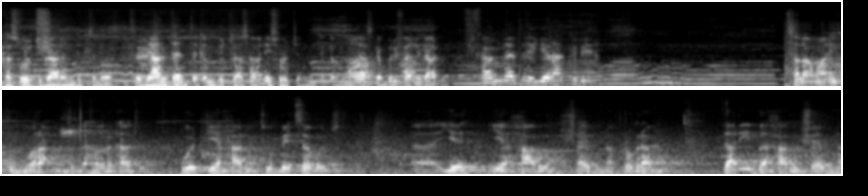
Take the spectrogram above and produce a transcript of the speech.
ከሰዎች ጋር እንድትኖር የአንተን ጥቅም ብቻ ሳይሆን የሰዎችንም ጥቅም እንድታስከብር ይፈልጋሉ። ከእምነትህ እየራክ በሄድክ ሰላም አለይኩም ወራህመቱላሂ ወበረካቱ። ውድ የሀሩን ቲዩብ ቤተሰቦች ይህ የሀሩን ሻይ ቡና ፕሮግራም ነው። ዛሬ በሀሩን ሻይ ቡና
